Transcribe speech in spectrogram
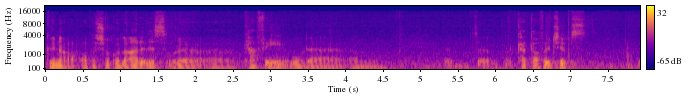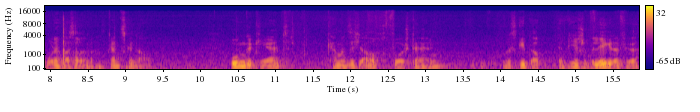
Genau, ob es Schokolade ist oder äh, Kaffee oder ähm, Kartoffelchips oder was auch immer, ganz genau. Umgekehrt kann man sich auch vorstellen, es gibt auch empirische Belege dafür,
